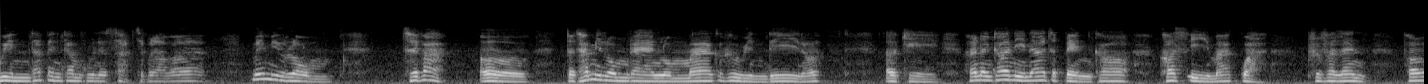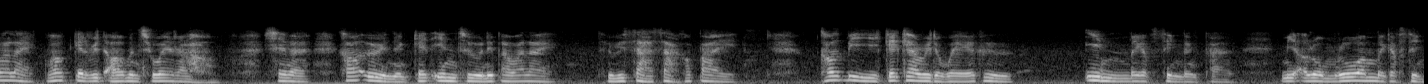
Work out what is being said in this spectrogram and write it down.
วินถ้าเป็นคำคุณศัพท์จะแปลว่า ไม่มีลม ใช่ป่ะ เออ แต่ถ้ามีลมแรงลมมากก็คือวินดี้เนาะโอเค เพราะนั้นข้อนี้น่าจะเป็นข้อข้อ C มากกว่า prevalent เพราะว่าอะไร เพราะ get rid of มันช่วยเรา ใช่ไหมข้ออื่นอย่าง get into นี่แปลว่าอะไร ถือวิสาสะเข้าไป ข้อ B get carried away ก็คือ อินไปกับสิ่งต่างๆ มีอารมณ์ร่วมไปกับสิ่ง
